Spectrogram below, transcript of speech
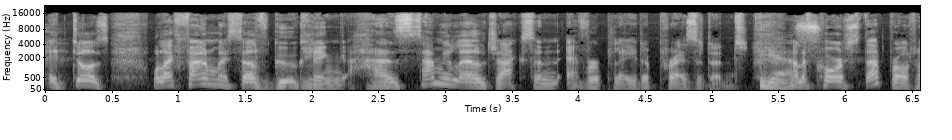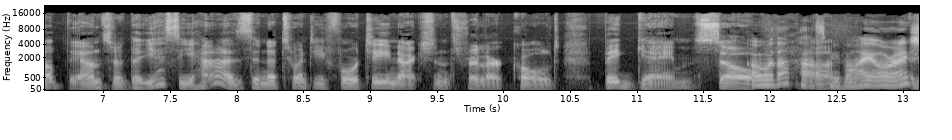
It does. Well, I found myself Googling, has Samuel L. Jackson ever played a president? Yes. And of course, that brought up the answer that yes, he has in a 2014 action thriller called Big Game. So, oh, that passed uh, me by, all right.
